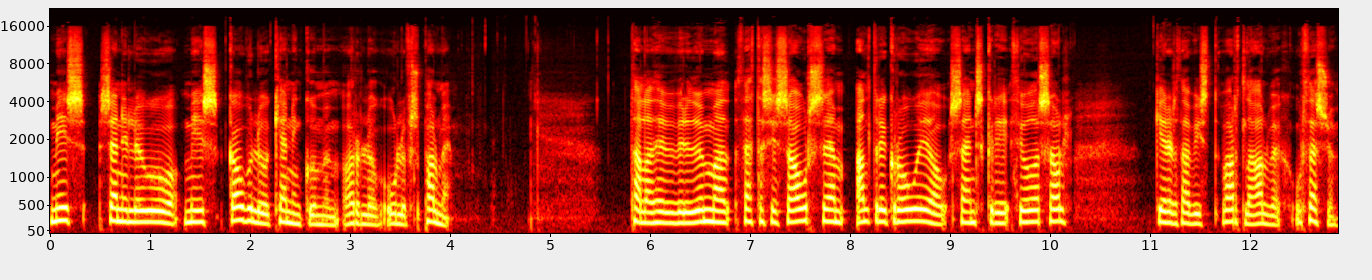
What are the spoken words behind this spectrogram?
missennilegu og missgáfulegu kenningum um örlög Ólufs Palme. Talað hefur verið um að þetta sé sár sem aldrei grói á sænskri þjóðarsál, gerir það víst varla alveg úr þessum.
